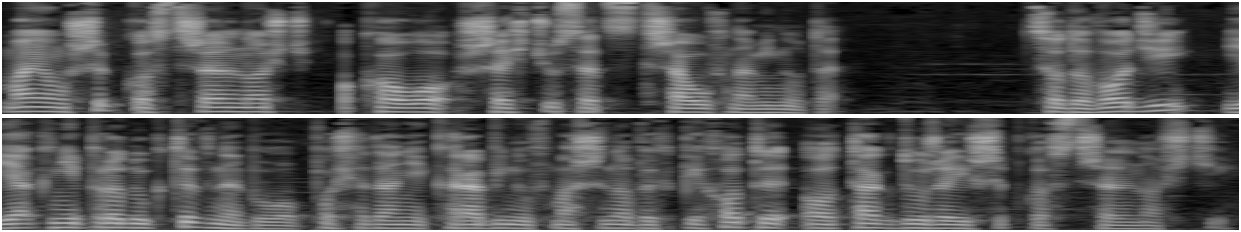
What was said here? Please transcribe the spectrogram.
mają szybkostrzelność około 600 strzałów na minutę. Co dowodzi, jak nieproduktywne było posiadanie karabinów maszynowych piechoty o tak dużej szybkostrzelności.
